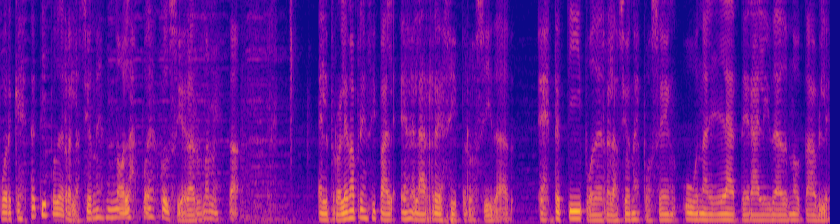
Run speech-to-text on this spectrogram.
por qué este tipo de relaciones no las puedes considerar una amistad. El problema principal es la reciprocidad. Este tipo de relaciones poseen una lateralidad notable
